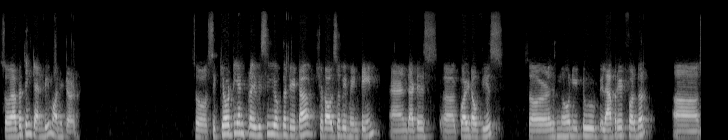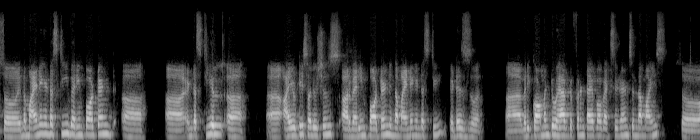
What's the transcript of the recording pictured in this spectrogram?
so everything can be monitored. So security and privacy of the data should also be maintained and that is uh, quite obvious. So there is no need to elaborate further. Uh, so in the mining industry, very important uh, uh industrial uh, uh, IoT solutions are very important in the mining industry. It is very common to have different type of accidents in the mines. So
